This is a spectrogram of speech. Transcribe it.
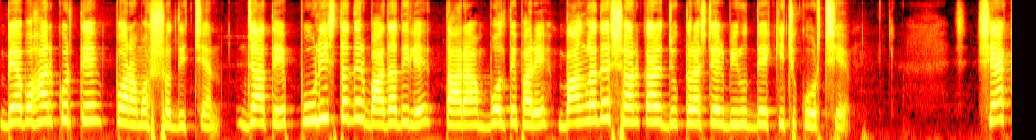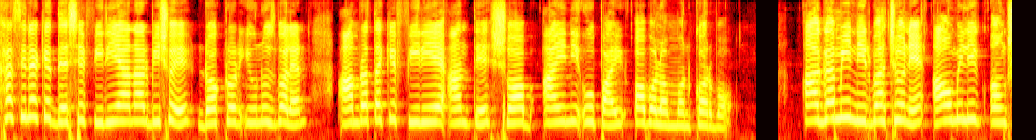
ব্যবহার করতে পরামর্শ দিচ্ছেন, যাতে পুলিশ তাদের বাধা দিলে তারা বলতে পারে বাংলাদেশ সরকার যুক্তরাষ্ট্রের বিরুদ্ধে কিছু করছে। শেখ হাসিনাকে দেশে ফিরিয়ে আনার বিষয়ে ডক্টর ইউনুস বলেন, আমরা তাকে ফিরিয়ে আনতে সব আইনি উপায় অবলম্বন করব। আগামী নির্বাচনে আওয়ামী লীগ অংশ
